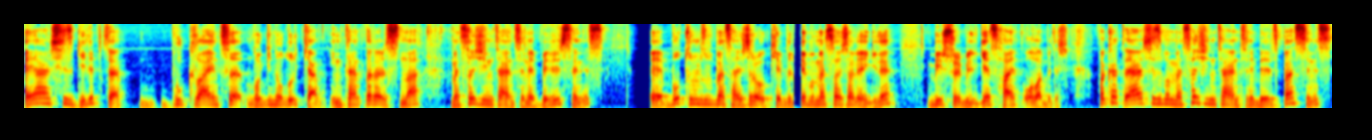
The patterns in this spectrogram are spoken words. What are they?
eğer siz gelip de bu client'e login olurken intentler arasında mesaj internetini verirseniz e, botunuz bu mesajları okuyabilir ve bu mesajlarla ilgili bir sürü bilgiye sahip olabilir. Fakat eğer siz bu mesaj internetini belirtmezseniz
